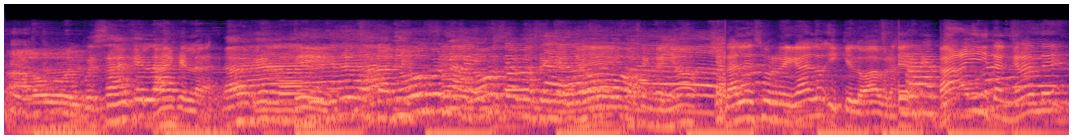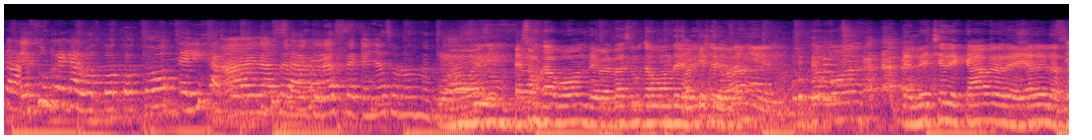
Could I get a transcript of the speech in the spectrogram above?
Paul. Pues Ángela. Ángela. Ángela. Sí. Nos engañó. nos engañó. Dale su regalo y que lo abra. ¡Ay, tan grande! Es un regalo tototote, hija. Ay, las envolturas pequeñas son los mejores. es, un, es un jabón, de verdad, es un jabón de Para que te. Un jabón de leche de cabra de allá de los Sí,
